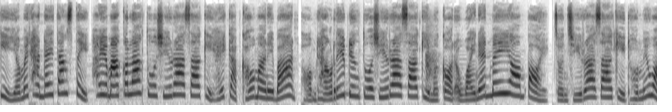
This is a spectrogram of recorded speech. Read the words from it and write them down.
กิยังไม่ทันได้ตั้งสติฮายามะก็ลากตัวชิราซากิให้กลับเข้ามาในบ้าน พร้อมทั้งรีบดึงตัวชิราซากิมากอดเอาไว้แน่นไม่ยอมปล่อย จนชิราซากิทนไม่ไหว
